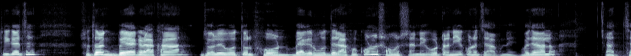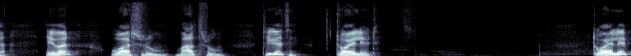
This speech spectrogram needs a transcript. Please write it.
ঠিক আছে? সুতরাং ব্যাগ রাখা, জলের বোতল ফোন ব্যাগের মধ্যে রাখো, কোনো সমস্যা নেই, ওটা নিয়ে কোনো চাপ নেই, বোঝা গেল? আচ্ছা এবার ওয়াশরুম বাথরুম ঠিক আছে? Toilet toilet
